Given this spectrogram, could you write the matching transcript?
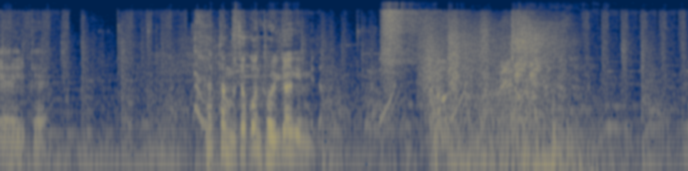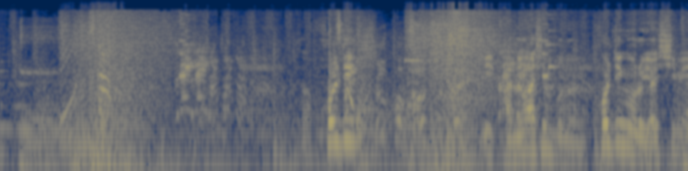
예 이렇게 패턴 무조건 돌격입니다. 그래서 홀딩 이 가능하신 분은 홀딩으로 열심히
